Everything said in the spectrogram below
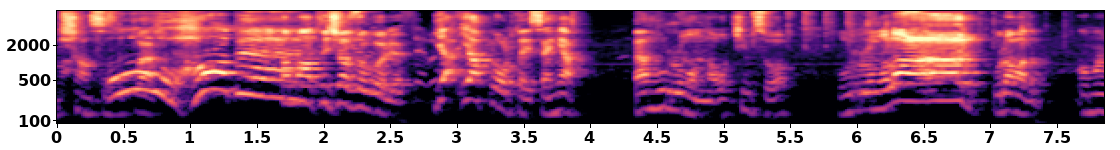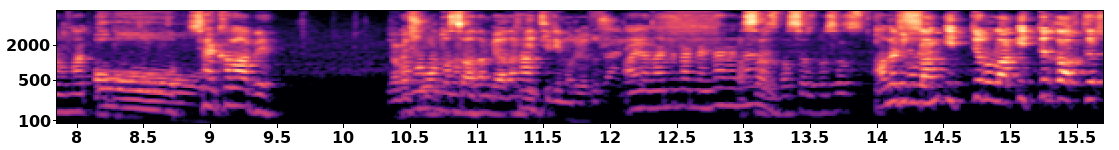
bir şanssızlık var. Oha be. Ama atacağız o golü. Ya yap ortayı sen yap. Ben vururum onunla. O kimse o. Vururum ulan! Vuramadım. Aman. Oo. Oo. Sen kal abi. Ya ben şu Aman, orta aman, sahadan aman. bir adam Tamam. getireyim oraya dur. Aynen aynen aynen aynen. Basarız aynen. basarız basarız. İttir Alırsın. ulan ittir ulan ittir kalktır.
